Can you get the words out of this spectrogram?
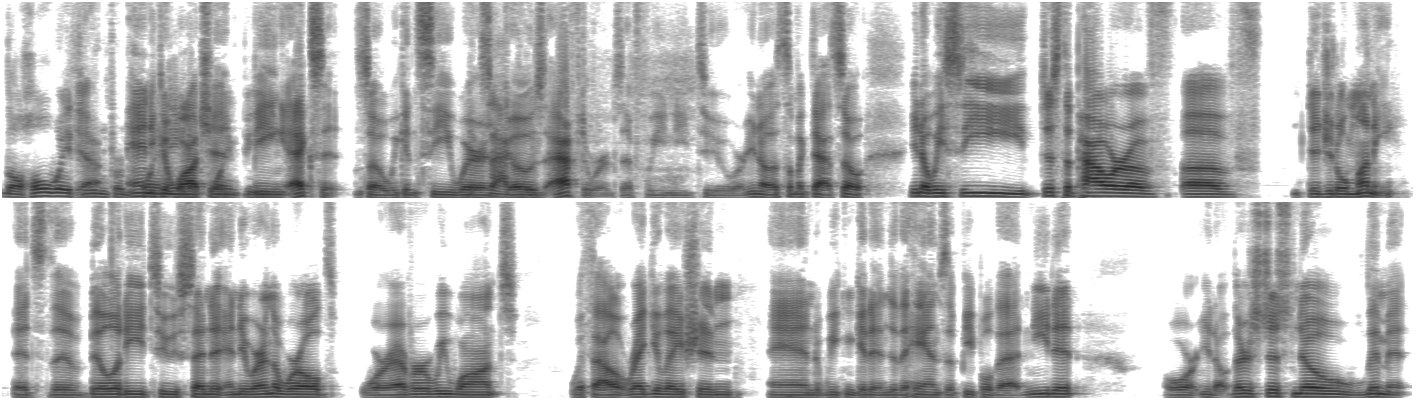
the whole way through yeah. from and you can a watch it B. being exit so we can see where exactly. it goes afterwards if we need to or you know something like that so you know we see just the power of of digital money it's the ability to send it anywhere in the world wherever we want without regulation and we can get it into the hands of people that need it or you know there's just no limit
